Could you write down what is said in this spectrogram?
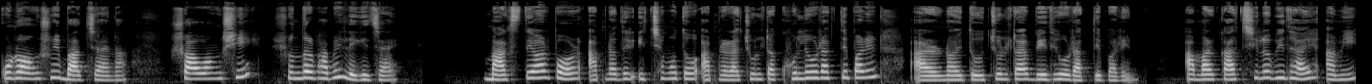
কোনো অংশই বাদ যায় না। সব অংশই সুন্দরভাবে লেগে যায়। মাস্ক দেওয়ার পর আপনাদের ইচ্ছা মতো আপনারা চুলটা খুলেও রাখতে পারেন আর নয়তো চুলটা বেঁধেও রাখতে পারেন। আমার কাজ ছিল বিধায় আমি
